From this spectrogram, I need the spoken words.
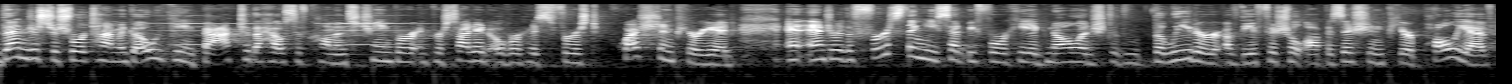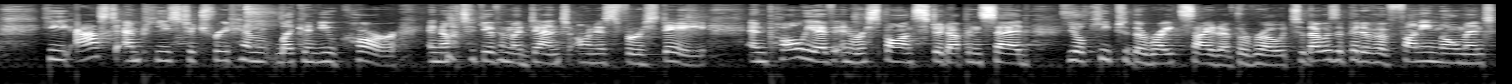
Then, just a short time ago, he came back to the House of Commons chamber and presided over his first question period. And Andrew, the first thing he said before he acknowledged the leader of the official opposition, Pierre Poilievre, he asked MPs to treat him like a new car and not to give him a dent on his first day. And Poilievre, in response, stood up and said, you'll keep to the right side of the road. So that was a bit of a funny moment.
